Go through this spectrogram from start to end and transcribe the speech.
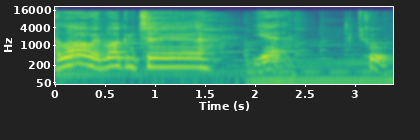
Hello and welcome to. Yeah. Cool.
